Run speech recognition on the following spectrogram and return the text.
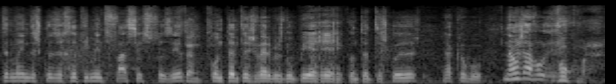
também das coisas relativamente fáceis de fazer, Tanto. com tantas verbas do PRR e com tantas coisas, já acabou. Não, já vou. Vou cobrar.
